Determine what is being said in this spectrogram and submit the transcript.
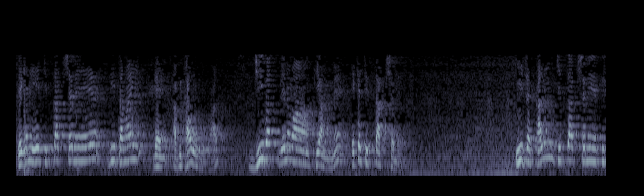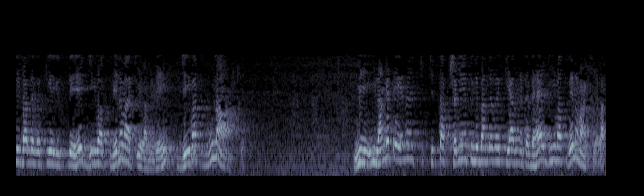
ඒ කියන්නේ මේ චිත්තක්ෂණයේදී තමයි දැන් අපි කවුරුවත් ජීවත් වෙනවා කියන්නේ එක චිත්තක්ෂණයක. ඊට කලින් චිත්තක්ෂණය පිළිබඳව කිය යුත්තේ ජීවත් වෙනවා කියලා නෙවෙයි ජීවත් වුණා කියලා. මේ ඊළඟට එන චිත්තක්ෂණය පිළිබඳව කියන්නට බෑ ජීවත් වෙනවා කියලා.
